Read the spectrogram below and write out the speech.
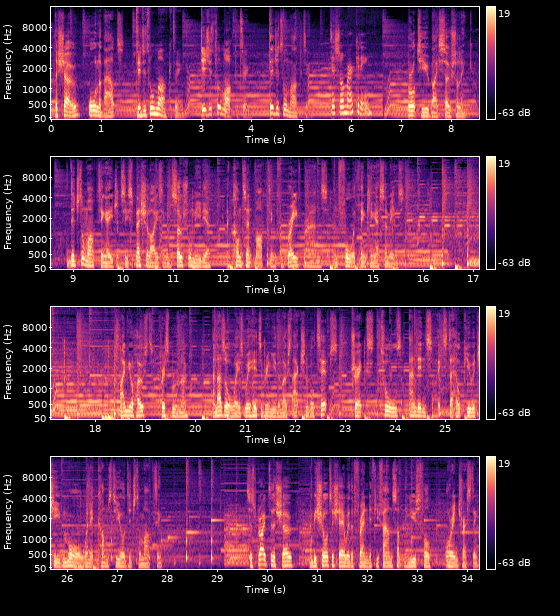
The show all about digital marketing. Digital marketing. Digital marketing. Digital marketing brought to you by SocialLink, a digital marketing agency specializing in social media and content marketing for brave brands and forward-thinking SMEs. I'm your host, Chris Bruno, and as always, we're here to bring you the most actionable tips, tricks, tools, and insights to help you achieve more when it comes to your digital marketing. Subscribe to the show and be sure to share with a friend if you found something useful or interesting.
